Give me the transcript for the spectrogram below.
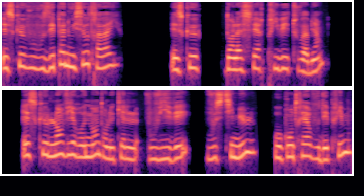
Est-ce que vous vous épanouissez au travail? Est-ce que dans la sphère privée tout va bien? Est-ce que l'environnement dans lequel vous vivez vous stimule ou au contraire vous déprime?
